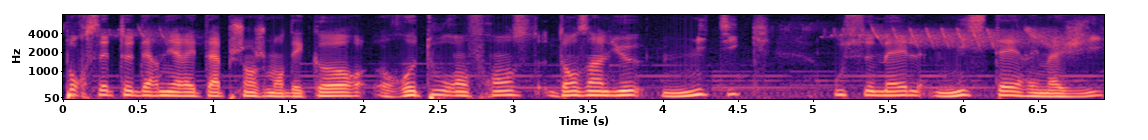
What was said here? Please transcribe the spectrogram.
Pour cette dernière étape changement décor, retour en France dans un lieu mythique où se mêlent mystère et magie.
